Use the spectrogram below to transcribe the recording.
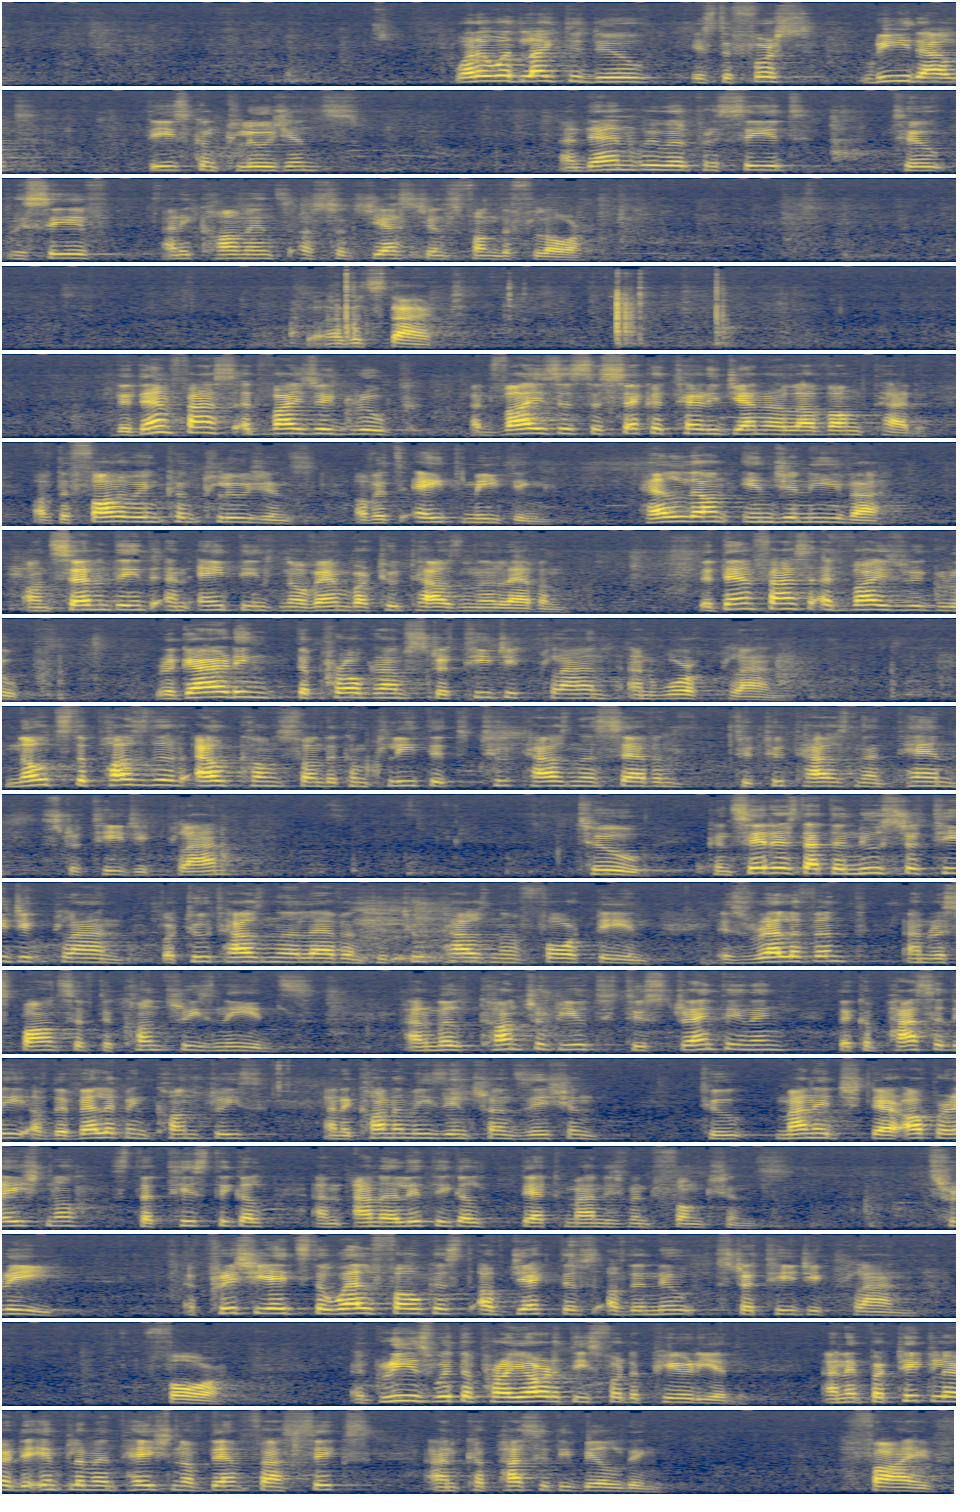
What I would like to do is to first read out these conclusions, and then we will proceed to receive any comments or suggestions from the floor. So I will start. The DMFAS Advisory Group advises the Secretary General of UNCTAD of the following conclusions of its eighth meeting, held on, in Geneva on 17th and 18th November 2011. The DMFAS Advisory Group, regarding the programme's strategic plan and work plan, notes the positive outcomes from the completed 2007 to 2010 strategic plan. Two, considers that the new strategic plan for 2011 to 2014 is relevant and responsive to countries' needs and will contribute to strengthening the capacity of developing countries and economies in transition to manage their operational, statistical, and analytical debt management functions. Three, appreciates the well focused objectives of the new strategic plan. Four, agrees with the priorities for the period, and in particular the implementation of DMFAS 6 and capacity building. Five,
